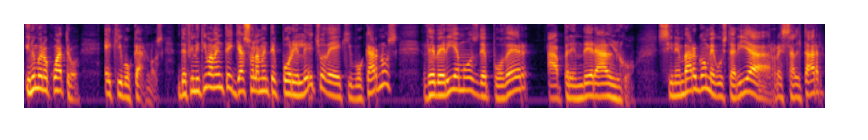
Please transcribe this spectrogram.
Y número cuatro, equivocarnos. Definitivamente ya solamente por el hecho de equivocarnos deberíamos de poder aprender algo. Sin embargo, me gustaría resaltar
